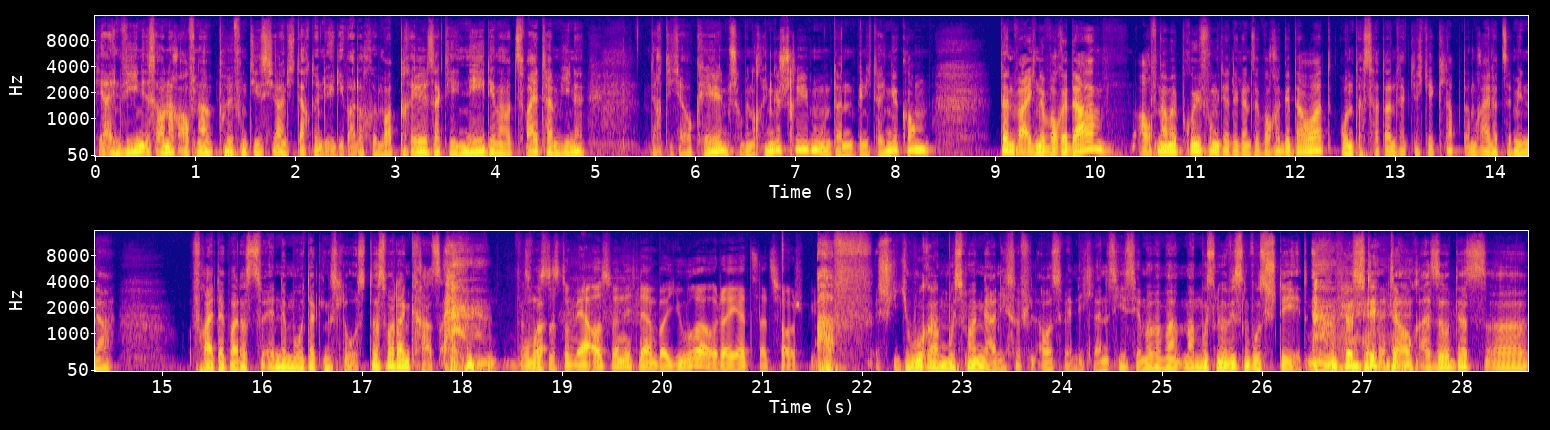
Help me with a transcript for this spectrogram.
ja, in Wien ist auch noch Aufnahmeprüfung dieses Jahr. Und ich dachte, nee, die war doch im April. Sagte die, nee, die haben wir zwei Termine. Da dachte ich, ja, okay, und schon mal noch hingeschrieben und dann bin ich da hingekommen. Dann war ich eine Woche da, Aufnahmeprüfung, die hat eine ganze Woche gedauert und das hat dann wirklich geklappt am Reinhardt Seminar. Freitag war das zu Ende, Montag ging's los. Das war dann krass. Wo musstest du mehr auswendig lernen? Bei Jura oder jetzt als Schauspieler? Ach, Jura muss man gar nicht so viel auswendig lernen. Es hieß ja immer, man, man muss nur wissen, wo es steht. Mhm. Das stimmt auch. Also das, äh,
